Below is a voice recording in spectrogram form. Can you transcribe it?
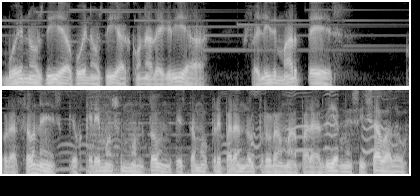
Buenos días, buenos días, con alegría. Feliz martes. Corazones, que os queremos un montón, que estamos preparando el programa para el viernes y sábado.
